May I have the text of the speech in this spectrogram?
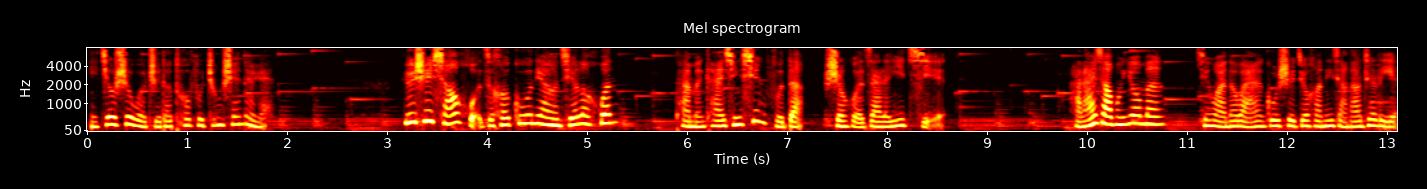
你就是我值得托付终身的人。”于是，小伙子和姑娘结了婚，他们开心幸福的生活在了一起。好啦，小朋友们，今晚的晚安故事就和你讲到这里。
